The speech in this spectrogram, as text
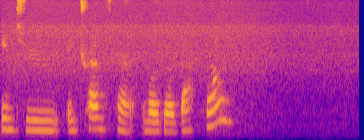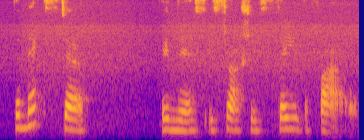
into a transparent logo background. The next step in this is to actually save the file.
